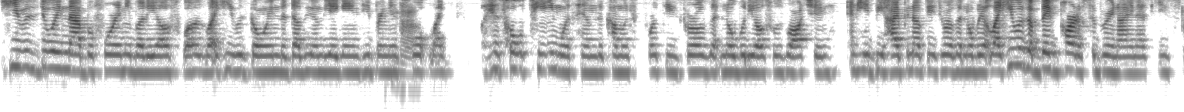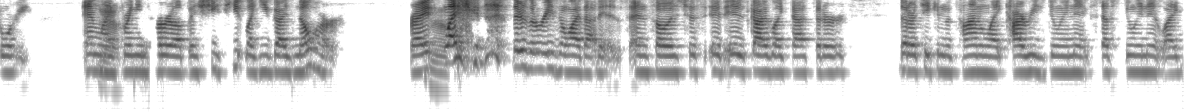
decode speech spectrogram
he was doing that before anybody else was. Like he was going to WNBA games, he'd bring his yeah. whole like his whole team with him to come and support these girls that nobody else was watching, and he'd be hyping up these girls that nobody like. He was a big part of Sabrina Ionescu's story, and like yeah. bringing her up, and she's like you guys know her, right? Yeah. Like there's a reason why that is, and so it's just it is guys like that that are that are taking the time, like Kyrie's doing it, Steph's doing it, like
